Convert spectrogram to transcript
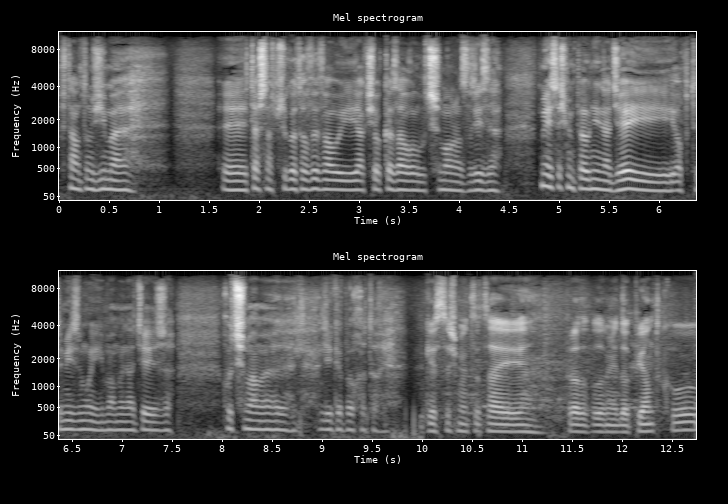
W tamtą zimę e, też nas przygotowywał i jak się okazało utrzymał nas w lidze. My jesteśmy pełni nadziei i optymizmu i mamy nadzieję, że utrzymamy Ligę Bełchatowie. Jesteśmy tutaj prawdopodobnie do piątku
